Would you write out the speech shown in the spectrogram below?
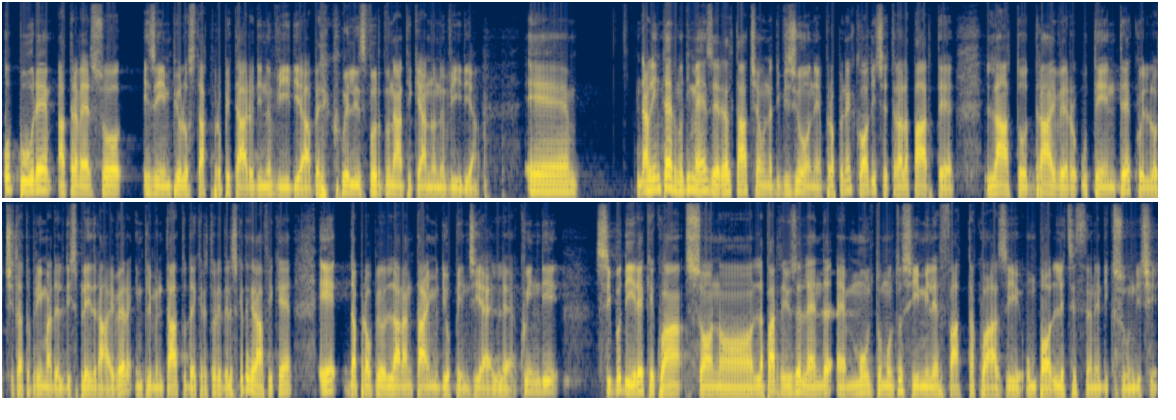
oppure attraverso, esempio, lo stack proprietario di NVIDIA per quelli sfortunati che hanno NVIDIA. E All'interno di Mese in realtà c'è una divisione proprio nel codice tra la parte lato driver utente, quello citato prima del display driver, implementato dai creatori delle schede grafiche, e da proprio la runtime di OpenGL. Quindi si può dire che qua sono, la parte userland è molto molto simile, fatta quasi un po' l'eccezione di X11.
